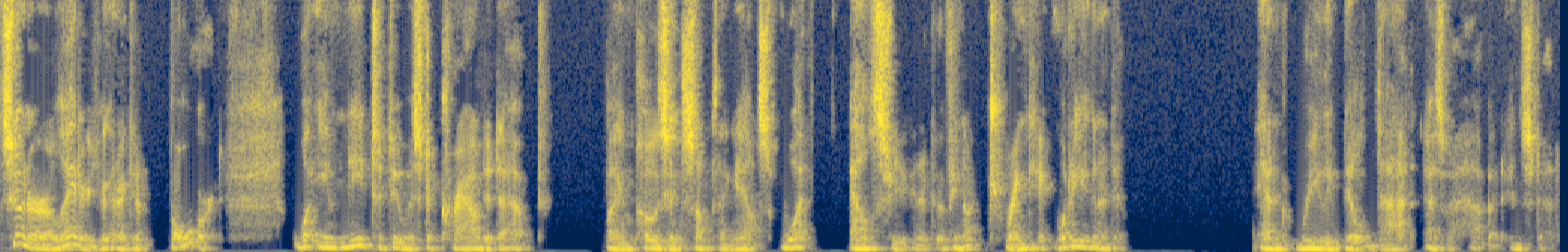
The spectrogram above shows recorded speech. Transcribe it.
Sooner or later, you're going to get bored. What you need to do is to crowd it out by imposing something else. What else are you going to do? If you're not drinking, what are you going to do? And really build that as a habit instead.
